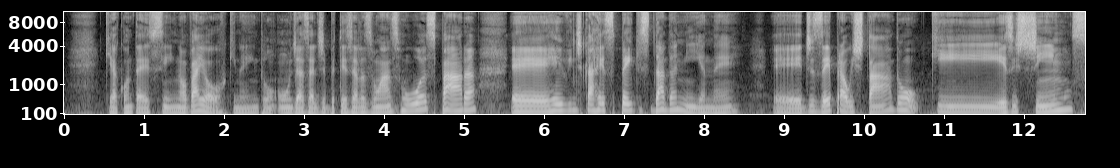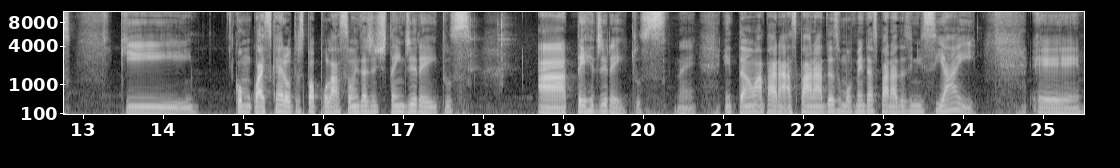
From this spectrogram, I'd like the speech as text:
que acontece em Nova York, né? Então, onde as LGBTs elas vão às ruas para é, reivindicar respeito e cidadania, né? É, dizer para o Estado que existimos, que como quaisquer outras populações a gente tem direitos a ter direitos, né? Então, para, as paradas, o movimento das paradas inicia aí. É,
